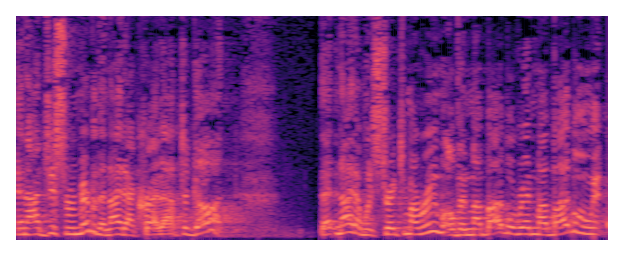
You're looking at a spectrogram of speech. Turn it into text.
And I just remember the night I cried out to God. That night I went straight to my room, opened my Bible, read my Bible, and went,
